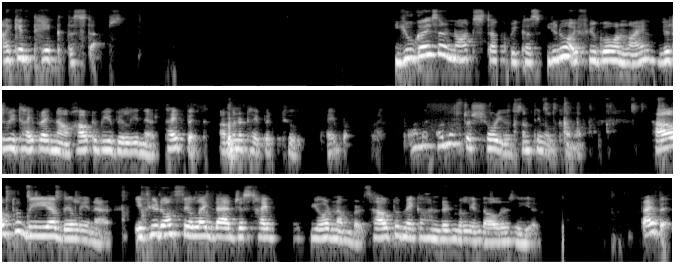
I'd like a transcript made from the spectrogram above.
I can take the steps you guys are not stuck because you know if you go online literally type right now how to be a billionaire. Type it. I'm going to type it too. I almost assure you something will come up. How to be a billionaire. If you don't feel like that just type your numbers. How to make a hundred million dollars a year. Type it.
